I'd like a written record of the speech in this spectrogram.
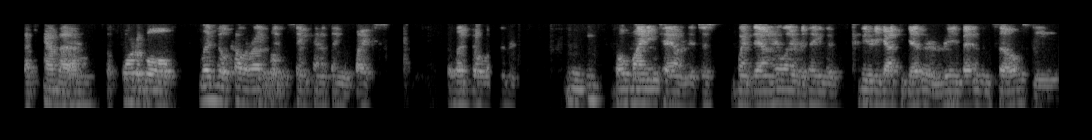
that's kind of affordable, Leadville, Colorado did the same kind of thing with bikes. The Leadville. Mm-hmm. old mining town, it just went downhill and everything. The community got together and reinvented themselves and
